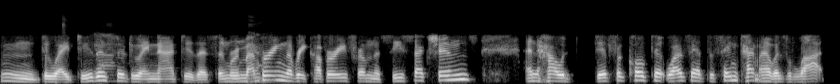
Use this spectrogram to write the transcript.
hmm, do I do this Yeah. or do I not do this? And remembering the recovery from the C sections and how difficult it was. At the same time, I was a lot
